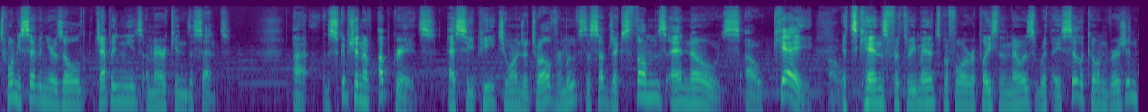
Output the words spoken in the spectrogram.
27 years old, Japanese American descent. Uh, description of upgrades SCP 212 removes the subject's thumbs and nose. Okay. Oh. It scans for three minutes before replacing the nose with a silicone version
